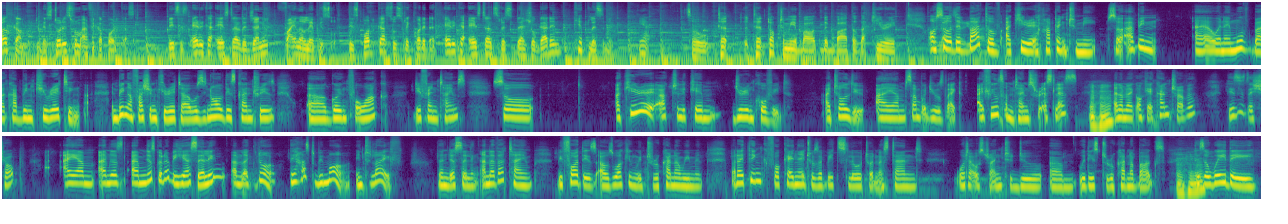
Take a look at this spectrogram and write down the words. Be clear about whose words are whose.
Speaker 1: Welcome to the Stories from Africa podcast. This is Erica Estelle The Journey final episode. This podcast was recorded at Erica Estelle's residential garden. Keep listening.
Speaker 2: Yeah.
Speaker 1: So, t- t- talk to me about the birth of Akire.
Speaker 2: Also, the birth of Akire happened to me. So I've been, uh, when I moved back, I've been curating and being a fashion curator. I was in all these countries uh, going for work different times. So Akire actually came during COVID. I told you, I am somebody who's like, I feel sometimes restless, and I'm like, okay, I can't travel. This is the shop. I am. I'm just. I'm just gonna be here selling. I'm like, no, there has to be more into life than just selling. And at that time, before this, I was working with Turkana women, but I think for Kenya it was a bit slow to understand what I was trying to do um, with these Turkana bags. There's a way they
